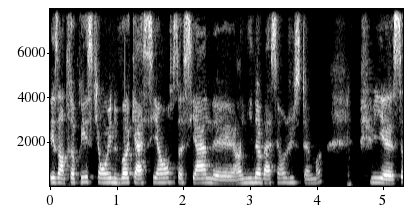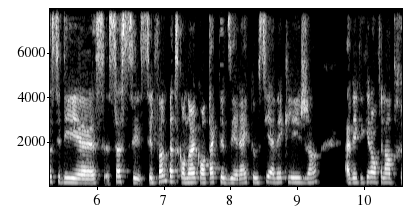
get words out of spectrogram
les entreprises qui ont une vocation sociale euh, en innovation justement. Puis euh, ça c'est des euh, ça c'est le fun parce qu'on a un contact direct aussi avec les gens avec lesquels on fait l'entre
